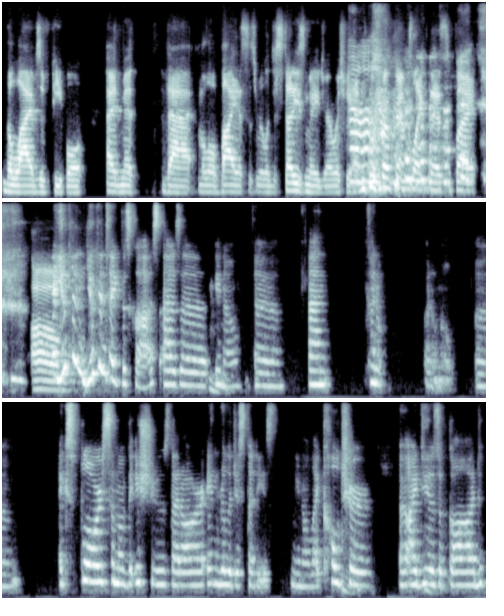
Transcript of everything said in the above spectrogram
the lives of people. I admit that I'm a little biased as a religious studies major. I wish we had uh, more programs like this, but um, you can you can take this class as a you mm-hmm. know uh, and kind of I don't know um, explore some of the issues that are in religious studies. You know, like culture, uh, ideas of God,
